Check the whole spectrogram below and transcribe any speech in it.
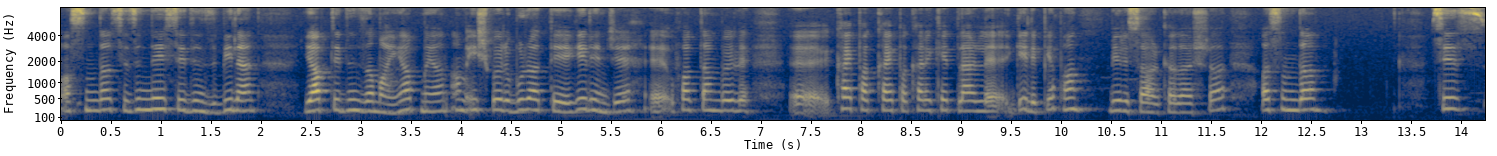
aslında sizin ne istediğinizi bilen yap dediğiniz zaman yapmayan ama iş böyle bu raddeye gelince ufaktan böyle kaypak kaypak hareketlerle gelip yapan birisi arkadaşlar. Aslında siz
